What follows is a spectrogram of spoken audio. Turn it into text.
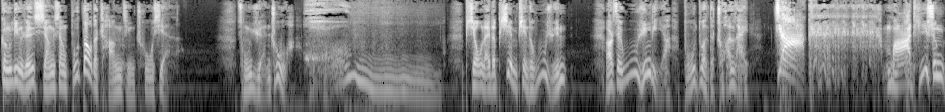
更令人想象不到的场景出现了。从远处啊，呼，飘来的片片的乌云，而在乌云里啊，不断的传来驾马蹄声，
